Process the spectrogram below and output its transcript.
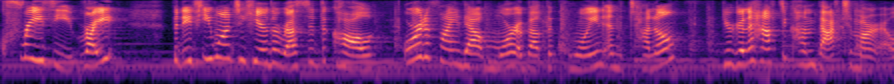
Crazy, right? But if you want to hear the rest of the call, or to find out more about the coin and the tunnel, you're gonna have to come back tomorrow.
